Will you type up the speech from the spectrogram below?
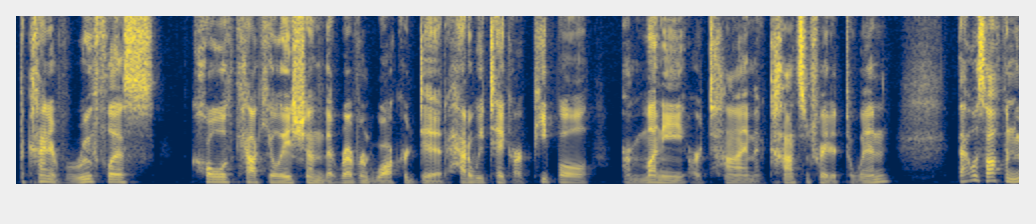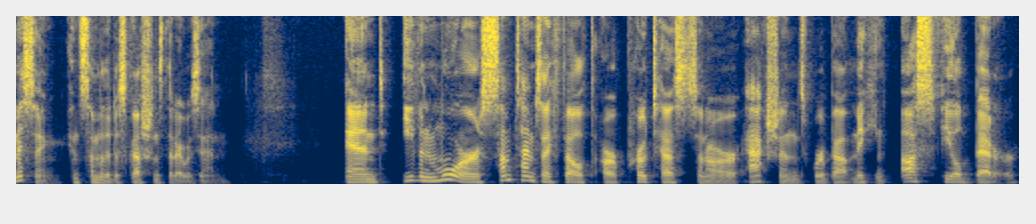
The kind of ruthless, cold calculation that Reverend Walker did. How do we take our people, our money, our time, and concentrate it to win? That was often missing in some of the discussions that I was in. And even more, sometimes I felt our protests and our actions were about making us feel better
